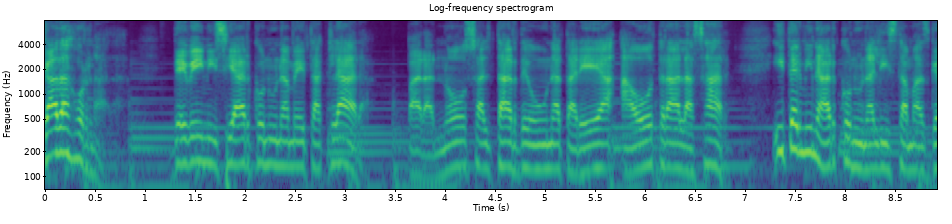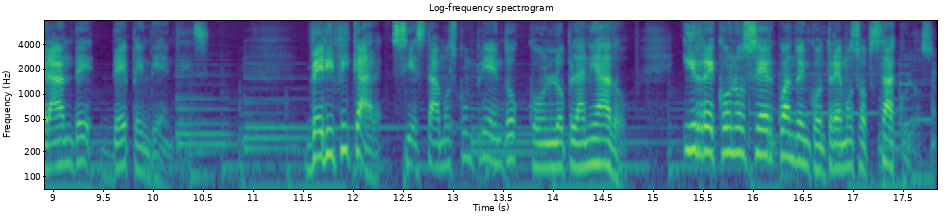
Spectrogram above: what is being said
Cada jornada debe iniciar con una meta clara para no saltar de una tarea a otra al azar y terminar con una lista más grande de pendientes. Verificar si estamos cumpliendo con lo planeado y reconocer cuando encontremos obstáculos.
